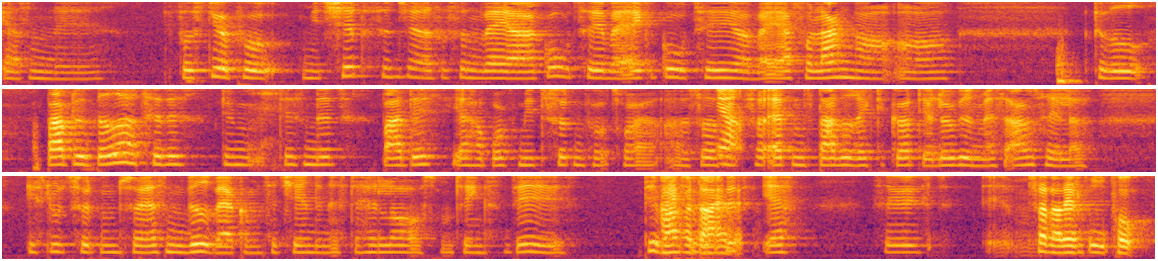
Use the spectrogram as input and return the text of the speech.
jeg har sådan øh, fået styr på mit shit, synes jeg. Altså sådan, hvad jeg er god til, hvad jeg ikke er god til, og hvad jeg forlanger, og du ved, bare blevet bedre til det. Det, det er sådan lidt bare det, jeg har brugt mit 17 på, tror jeg. Og så, ja. Så 18 startede rigtig godt. Jeg lukkede en masse aftaler i slut 17, så jeg sådan ved, hvad jeg kommer til at tjene det næste halve år og sådan nogle ting. Så det, det er bare super dejligt. fedt. Ja, seriøst. Øhm, Så er der lidt ro på.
